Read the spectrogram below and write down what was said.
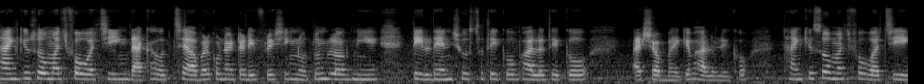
Thank you so much for watching দেখা হচ্ছে আবার কোনো একটা রিফ্রেশিং নতুন ব্লগ নিয়ে। টিল দেন সুস্থ থেকো, ভালো থেকো, আর সবাইকে ভালো রেখো। Thank you so much for watching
